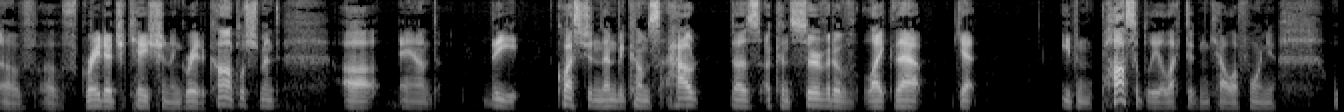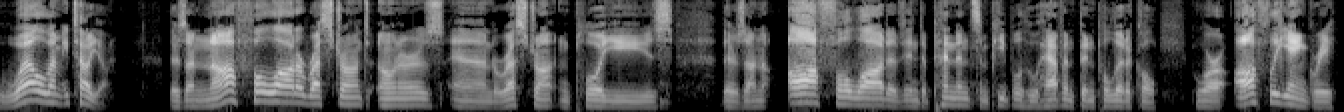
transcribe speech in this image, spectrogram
of, of, great education and great accomplishment, uh, and the question then becomes: How does a conservative like that get even possibly elected in California? Well, let me tell you. There's an awful lot of restaurant owners and restaurant employees. There's an awful lot of independents and people who haven't been political who are awfully angry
